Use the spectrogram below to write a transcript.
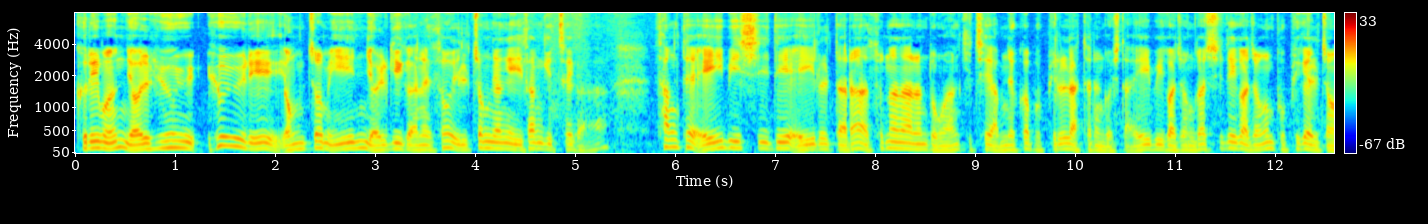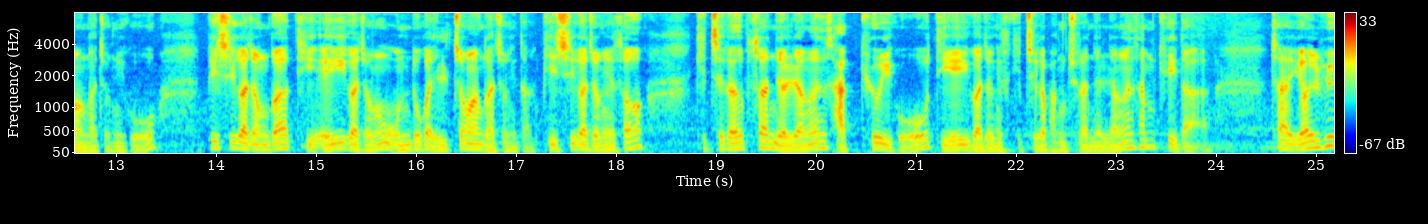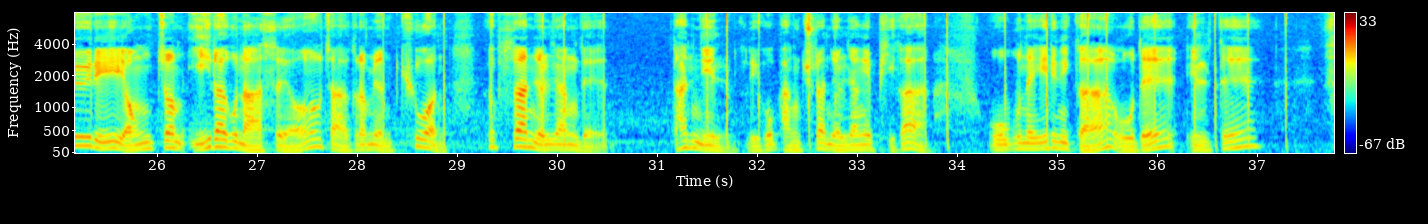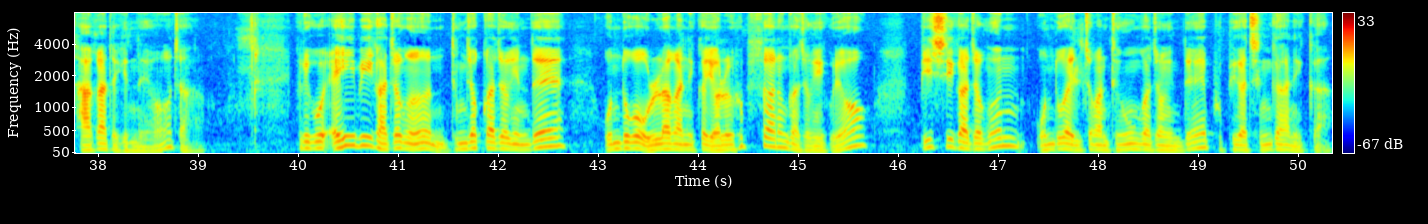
그림은 열 효율, 효율이 0.2인 열기관에서 일정량의 이상 기체가 상태 A, B, C, D, A를 따라 순환하는 동안 기체의 압력과 부피를 나타내는 것이다. A, B 과정과 C, D 과정은 부피가 일정한 과정이고 B, C 과정과 D, A 과정은 온도가 일정한 과정이다. B, C 과정에서 기체가 흡수한 열량은 4Q이고 D, A 과정에서 기체가 방출한 열량은 3Q이다. 자, 열 효율이 0.2라고 나왔어요. 자, 그러면 Q1 흡수한 열량 대 한 1, 그리고 방출한 열량의 B가 5분의 1이니까 5대 1대 4가 되겠네요. 자. 그리고 AB 과정은 등적 과정인데 온도가 올라가니까 열을 흡수하는 과정이고요. BC 과정은 온도가 일정한 등온 과정인데 부피가 증가하니까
